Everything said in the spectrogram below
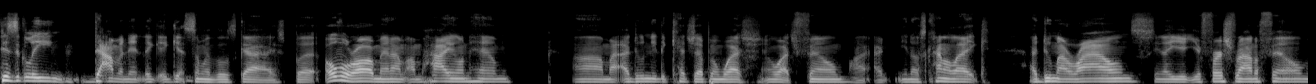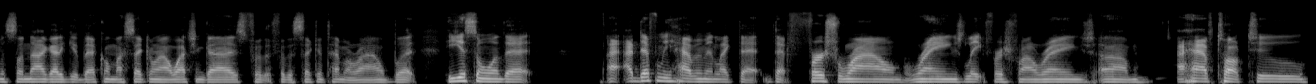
physically dominant against some of those guys. But overall, man, I'm I'm high on him. Um, I, I, do need to catch up and watch and watch film. I, I you know, it's kind of like I do my rounds. You know, your, your first round of film, and so now I got to get back on my second round watching guys for the for the second time around. But he is someone that I, I definitely have him in like that that first round range, late first round range. Um, I have talked to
